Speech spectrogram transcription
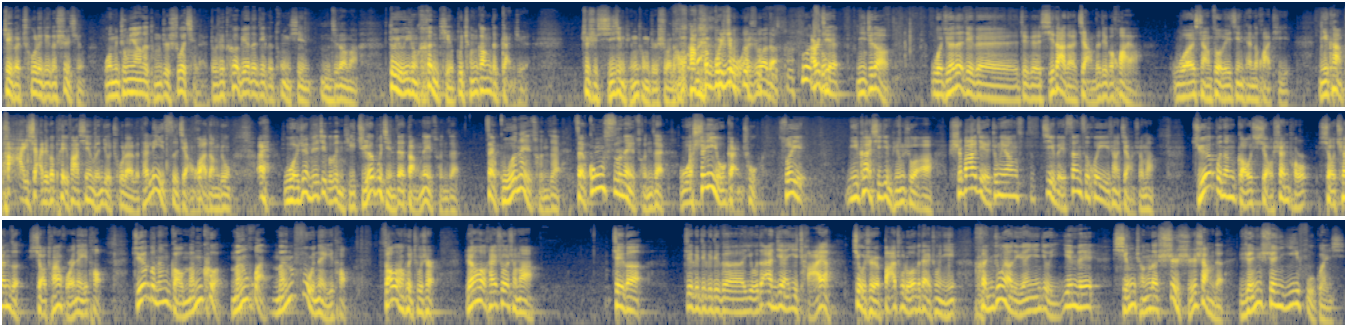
这个出了这个事情，我们中央的同志说起来都是特别的这个痛心，你知道吗？都有一种恨铁不成钢的感觉。这是习近平同志说的话，不是我说的。而且你知道，我觉得这个这个习大大讲的这个话呀。我想作为今天的话题，你看，啪一下，这个配发新闻就出来了。他历次讲话当中，哎，我认为这个问题绝不仅在党内存在，在国内存在，在公司内存在，我深有感触。所以，你看，习近平说啊，十八届中央纪委三次会议上讲什么，绝不能搞小山头、小圈子、小团伙那一套，绝不能搞门客、门患、门户那一套，早晚会出事儿。然后还说什么，这个。这个这个这个有的案件一查呀，就是拔出萝卜带出泥。很重要的原因就因为形成了事实上的人身依附关系，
